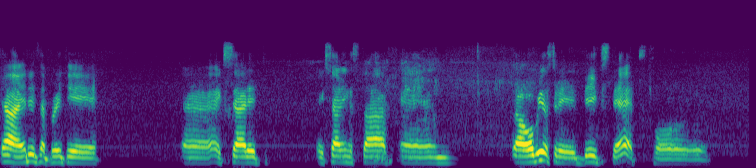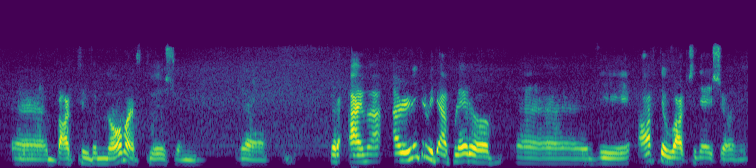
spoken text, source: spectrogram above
Yeah, it is a pretty uh, excited, exciting stuff, and well, obviously big steps for uh, back to the normal situation. Yeah, but I'm a, a little bit afraid of the after vaccination.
